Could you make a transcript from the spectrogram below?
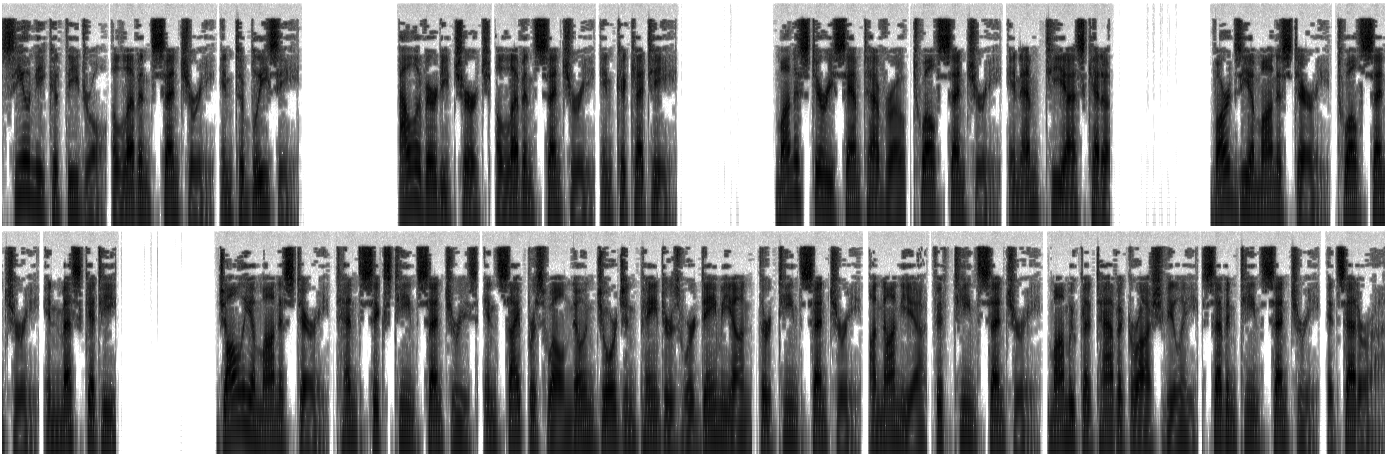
Sioni Cathedral 11th century in Tbilisi. Alaverdi Church 11th century in Kakheti Monastery Samtavro 12th century in Mtskheta Vardzia Monastery 12th century in Meskheti Jalia Monastery 10th–16th centuries in Cyprus well-known Georgian painters were Damian 13th century, Anania 15th century, Mamuka Tavakarashvili 17th century, etc.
